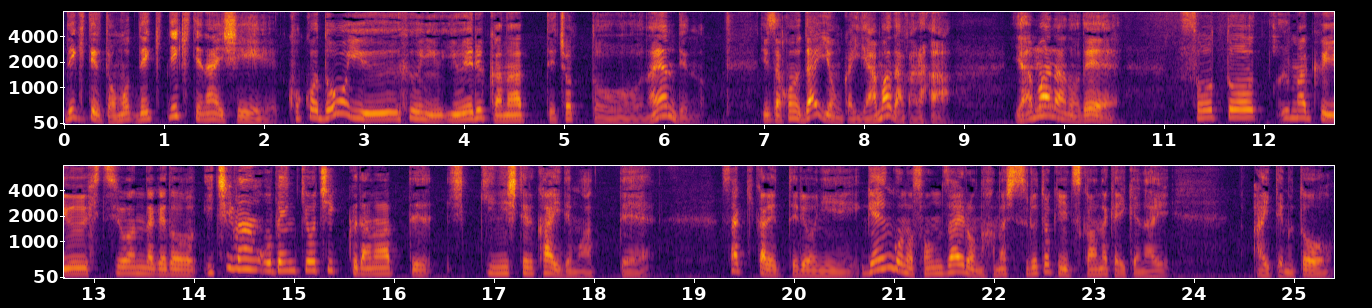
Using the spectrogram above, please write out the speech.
できてると思でき、できてないし、ここどういう風に言えるかなってちょっと悩んでんの。実はこの第4回山だから、山なので、相当うまく言う必要なんだけど、一番お勉強チックだなって気にしてる回でもあって、さっきから言ってるように、言語の存在論の話するときに使わなきゃいけないアイテムと、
